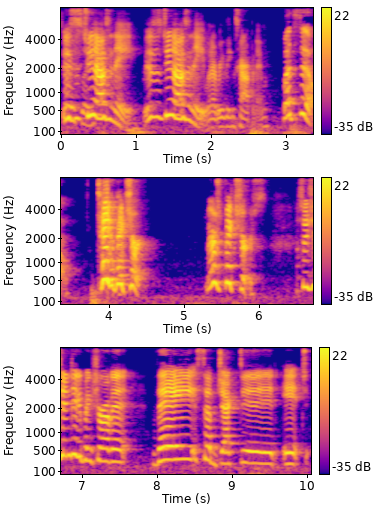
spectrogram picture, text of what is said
This is 2008. This is 2008 when everything's happening. But still. take a picture. There's pictures. So she didn't take a picture of it. They subjected it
